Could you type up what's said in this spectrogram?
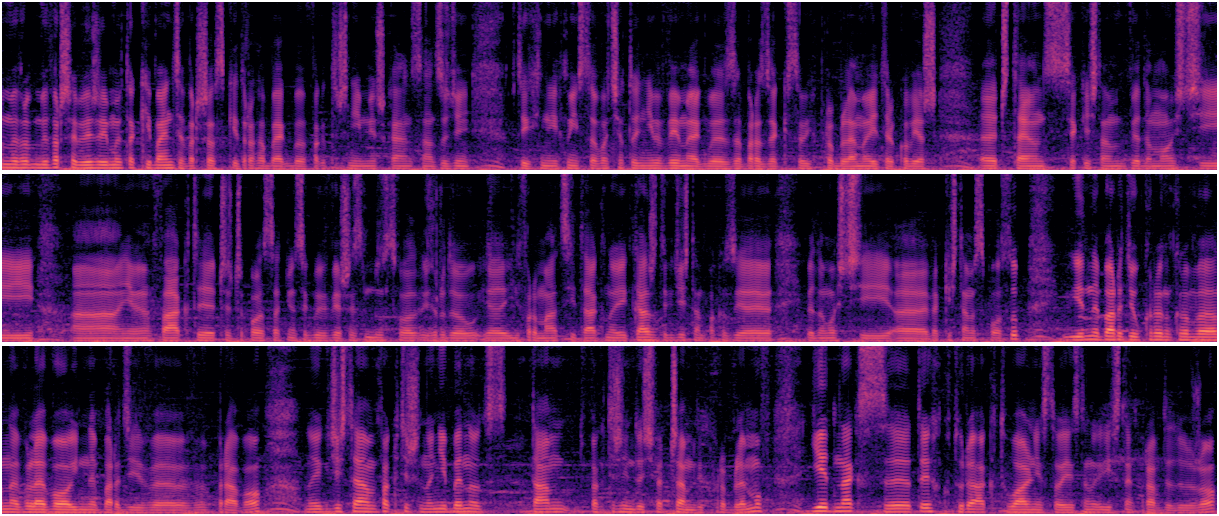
my, my w Warszawie żyjemy w takiej bańce warszawskiej trochę, bo jakby faktycznie mieszkając na co dzień w tych innych miejscowościach, to nie wiemy jakby za bardzo, jakie są ich problemy i tylko wiesz, czytając jakieś tam wiadomości, a, nie wiem, fakty, czy, czy po ostatnio jakby wiesz, jest mnóstwo źródeł informacji, tak, no i każdy gdzieś tam pokazuje wiadomości w jakiś tam sposób. Jedne bardziej ukrękowane w lewo, inne bardziej w, w prawo. No i gdzieś tam faktycznie, no nie będąc tam, faktycznie nie doświadczamy tych problemów, jednak z tych, które aktualnie są, jest, jest naprawdę dużo,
